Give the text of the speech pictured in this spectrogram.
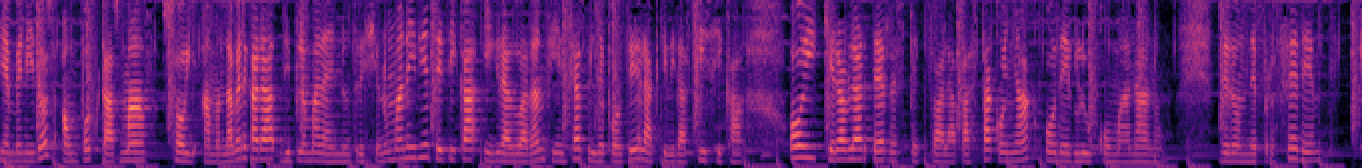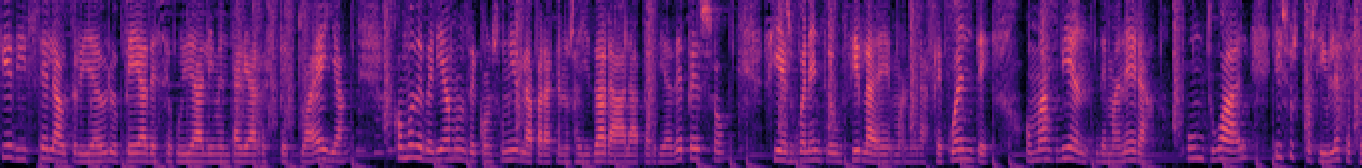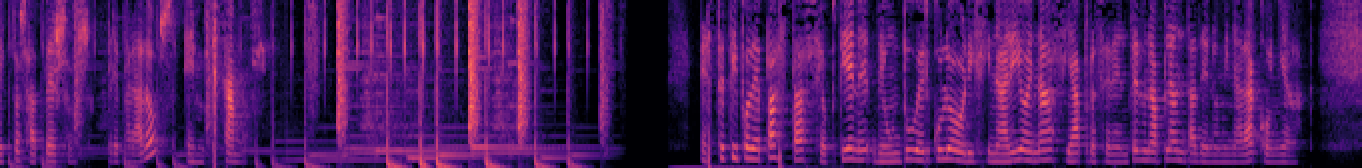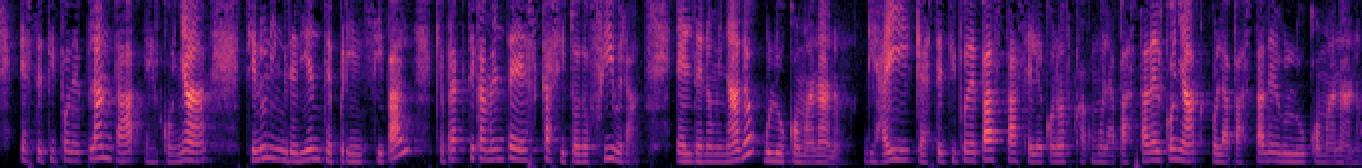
Bienvenidos a un podcast más. Soy Amanda Vergara, diplomada en nutrición humana y dietética y graduada en ciencias del deporte y de la actividad física. Hoy quiero hablarte respecto a la pasta coñac o de glucomanano, de dónde procede, qué dice la Autoridad Europea de Seguridad Alimentaria respecto a ella, cómo deberíamos de consumirla para que nos ayudara a la pérdida de peso, si es buena introducirla de manera frecuente o más bien de manera puntual y sus posibles efectos adversos. ¿Preparados? Empezamos. Este tipo de pasta se obtiene de un tubérculo originario en Asia procedente de una planta denominada coñac. Este tipo de planta, el coñac, tiene un ingrediente principal que prácticamente es casi todo fibra, el denominado glucomanano. De ahí que a este tipo de pasta se le conozca como la pasta del coñac o la pasta del glucomanano.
